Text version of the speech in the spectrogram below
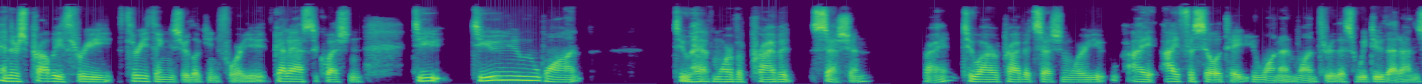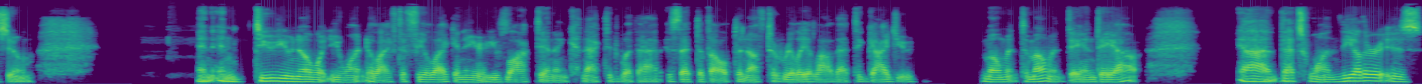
And there's probably three three things you're looking for. You've got to ask the question: Do you do you want to have more of a private session, right? Two hour private session where you I I facilitate you one on one through this. We do that on Zoom. And and do you know what you want your life to feel like? And are you locked in and connected with that? Is that developed enough to really allow that to guide you moment to moment, day in, day out? Uh, that's one. The other is,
